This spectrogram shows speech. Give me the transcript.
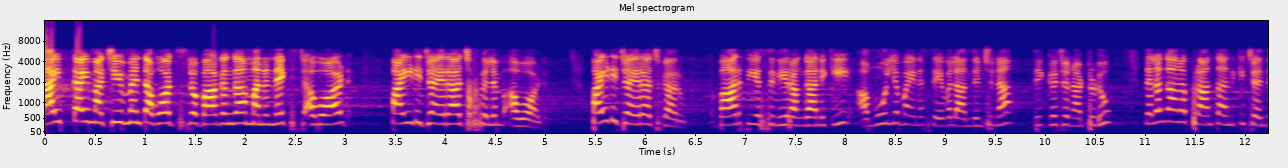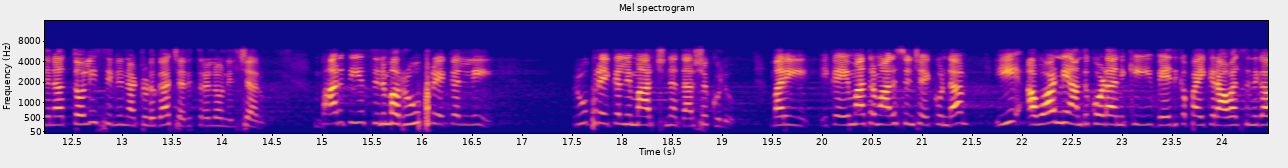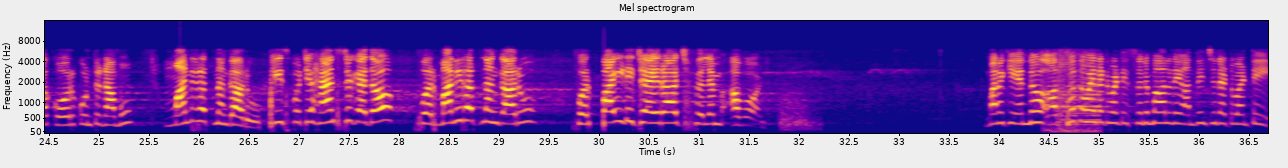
Life time achievement అవార్డ్స్లో భాగంగా మన next award Paidi Jayaraj film award Paidi Jayaraj garu భారతీయ సినీ రంగానికి అమూల్యమైన సేవలు అందించిన దిగ్గజ నటుడు. తెలంగాణ ప్రాంతానికి చెందిన తొలి సినీ నటుడుగా చరిత్రలో నిలిచారు. భారతీయ సినిమా రూపురేఖల్ని రూపురేఖల్ని మార్చిన దర్శకులు. మరి ఇక ఏమాత్రం ఆలస్యం చేయకుండా ఈ అవార్డుని అందుకోవడానికి వేదికపైకి రావాల్సిందిగా కోరుకుంటున్నాము. Mani Ratnam garu please put your hands together for Mani Ratnam garu. For Paidi Jayaraj film award. మనకి ఎన్నో అద్భుతమైనటువంటి సినిమాలని అందించినటువంటి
